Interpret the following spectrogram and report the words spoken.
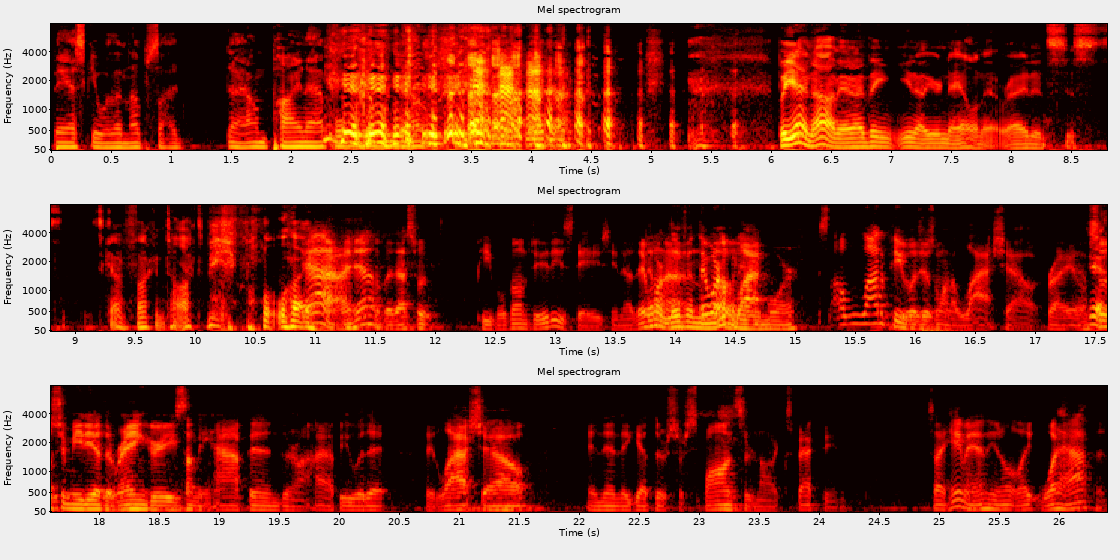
basket with an upside down pineapple. coming down. But yeah, no, man, I think you know you're nailing it, right? It's just it's gotta fucking talk to people. like, Yeah, I know, but that's what people don't do these days. You know, they, They want don't live in they the wanna moment la- anymore. A lot of people just want to lash out, right? On Yeah. social media, they're angry, something happened, they're not happy with it, they lash out, and then they get this response they're not expecting. It's like, hey, man, you know, like what happened?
